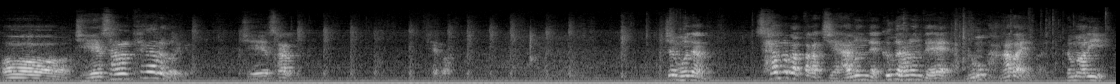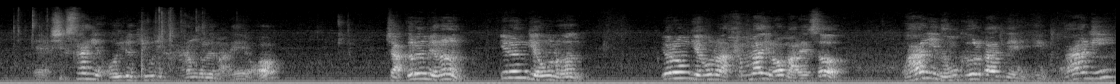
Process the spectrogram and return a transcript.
어, 제살 태가라 그래요. 제살 태가. 저 뭐냐, 살을 갖다가 제하는데, 그거 하는데 너무 강하다, 이 말이에요. 그 말이, 예, 식상이 오히려 기운이 강한 걸 말해요. 자, 그러면은, 이런 경우는, 이런 경우는 한마디로 말해서, 관이 너무 그걸 가지고 이 관이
